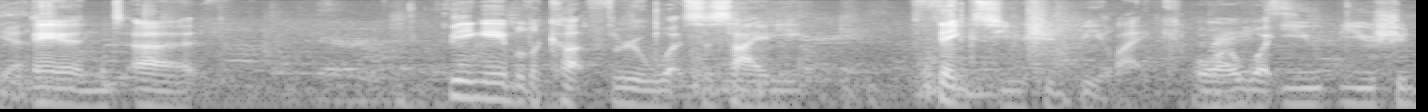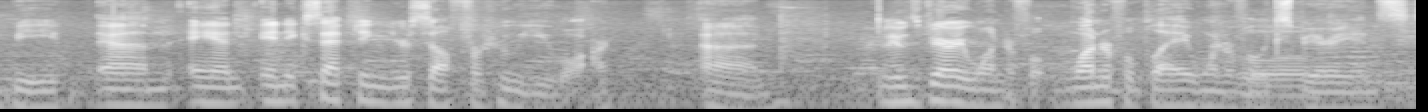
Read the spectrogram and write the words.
Yes. and uh, being able to cut through what society thinks you should be like or Right. what you you should be um, and and accepting yourself for who you are. Um, it was very wonderful, wonderful play, wonderful Cool. experience.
